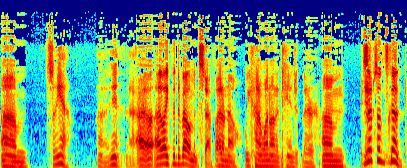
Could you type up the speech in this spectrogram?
Um, so yeah, uh, yeah, I, I like the development stuff. I don't know. We kind of went on a tangent there. Um, this episode's good.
